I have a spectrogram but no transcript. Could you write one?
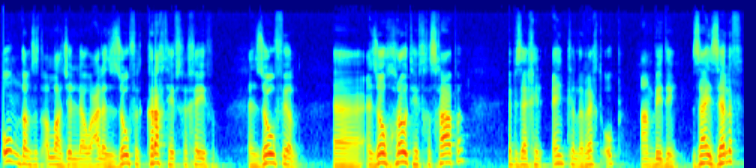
ondanks dat Allah jalla wa zoveel kracht heeft gegeven en zoveel uh, en zo groot heeft geschapen, hebben zij geen enkel recht op aanbidding. Zij zelf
